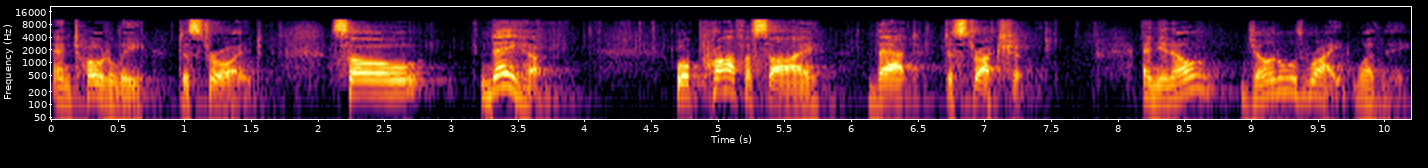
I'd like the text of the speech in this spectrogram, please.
and totally destroyed. So Nahum will prophesy that destruction. And you know, Jonah was right, wasn't he?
